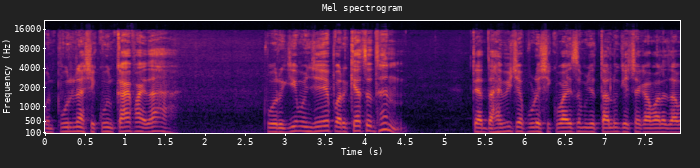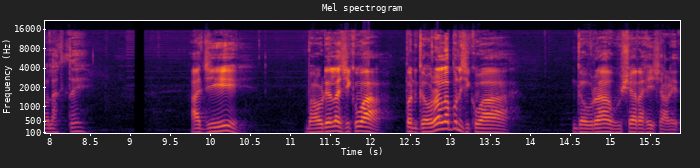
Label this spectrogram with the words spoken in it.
पण पूर्ण शिकवून काय फायदा? पोरगी म्हणजे परक्याचं धन. त्या दहावीच्या पुढे शिकवायचं म्हणजे तालुक्याच्या गावाला जावं लागतंय. आजी भावड्याला शिकवा पण गौराला पण शिकवा. गौरा हुशार आहे शाळेत.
